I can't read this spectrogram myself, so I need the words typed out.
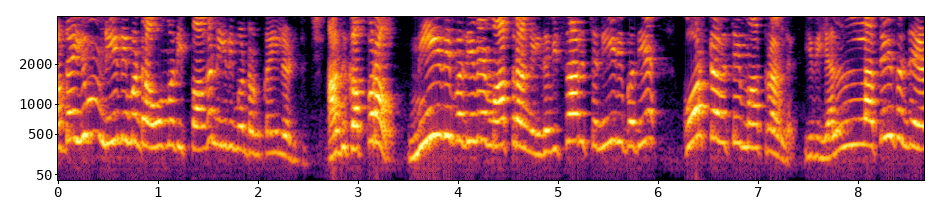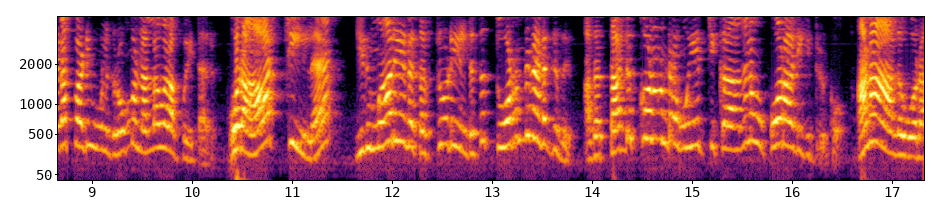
அதையும் நீதிமன்ற அவமதிப்பாக நீதிமன்றம் கையில் எடுத்துச்சு. அதுக்கப்புறம் நீதிபதியவே மாத்துறாங்க. இதை விசாரிச்ச நீதிபதியை கோர்ட்டவத்தை மாத்துறாங்க. இது எல்லாத்தையும் செஞ்ச எடப்பாடி உங்களுக்கு ரொம்ப நல்லவரா போயிட்டாரு. ஒரு ஆட்சியில இது மாதிரியான கஸ்டோடியல் எடுத்து தொடர்ந்து நடக்குது. அதை தடுக்கணும்ன்ற முயற்சிக்காக தான் நம்ம போராடிக்கிட்டு இருக்கோம். ஆனா அதை ஒரு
